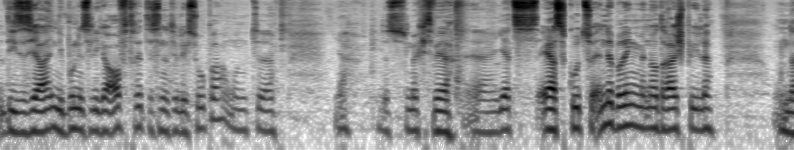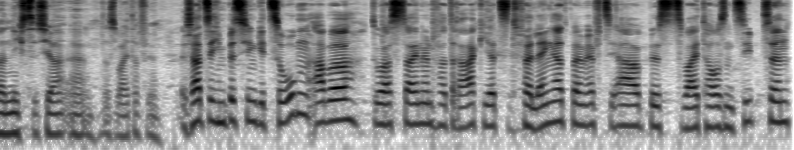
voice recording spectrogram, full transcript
dieses Jahr in die Bundesliga auftritt, das ist natürlich super. Und äh, ja, das möchten wir äh, jetzt erst gut zu Ende bringen mit nur drei Spielen und dann nächstes Jahr äh, das weiterführen. Es hat sich ein bisschen gezogen, aber du hast deinen Vertrag jetzt verlängert beim FCA bis 2017.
